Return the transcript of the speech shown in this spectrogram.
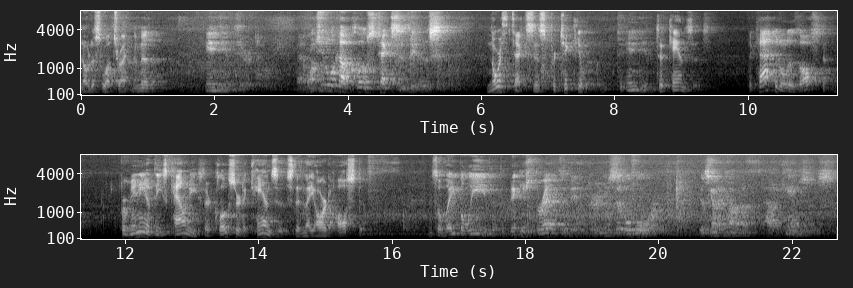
Notice what's right in the middle. Indian territory. And I want you to look how close Texas is. North Texas particularly to Indian, to Kansas. The capital is Austin. For many of these counties, they're closer to Kansas than they are to Austin. And so they believe that the biggest threat to them during the Civil War is going to come out of Kansas.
